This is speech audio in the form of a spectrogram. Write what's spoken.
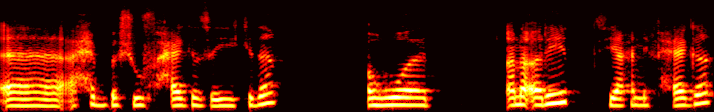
آه، أحب أشوف حاجة زي كده. هو أنا قريت يعني في حاجة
